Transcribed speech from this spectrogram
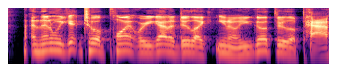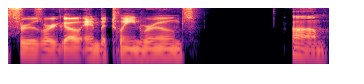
and then we get to a point where you got to do like you know you go through the pass throughs where you go in between rooms. Um,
